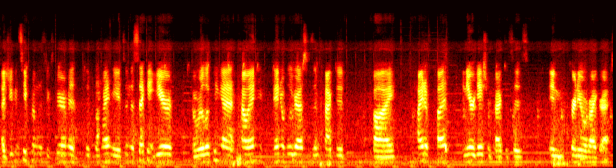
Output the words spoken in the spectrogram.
As you can see from this experiment that's behind me, it's in the second year and we're looking at how annual bluegrass is impacted by height of cut and irrigation practices in perennial ryegrass.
